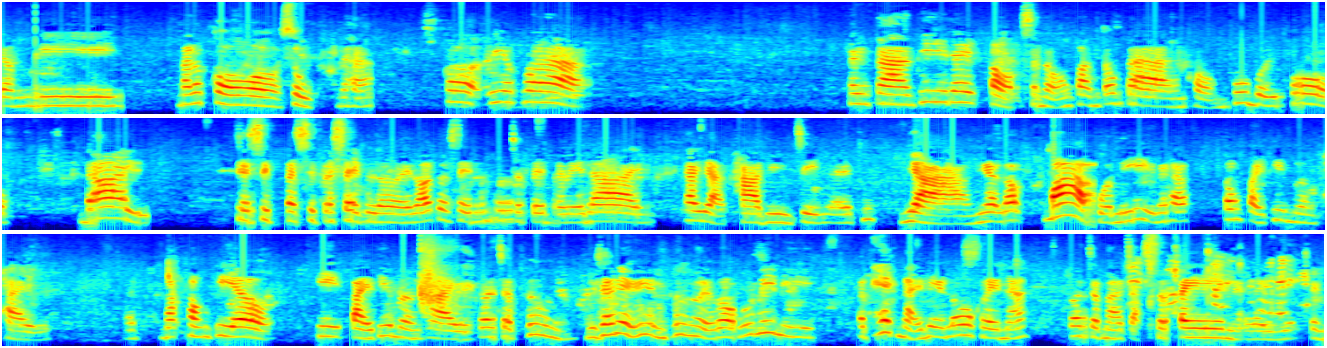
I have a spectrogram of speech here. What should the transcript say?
ยังมีมะละกอสุกนะคะก็เรียกว่า เป็นการที่ได้ตอบสนองความต้องการของผู้บริโภคได้ เจ็ดสิบแปดสิบเปอร์เซ็นเลยร้อยเปอร์เซ็นต์นั้นมันจะเป็นไปไม่ได้ ถ้าอยากทานจริงๆเลยทุกอย่างเนี่ยแล้วมากกว่านี้อีกนะคะ ต้องไปที่เมืองไทย นักท่องเที่ยวที่ไปที่เมืองไทยก็จะพึ่งดิฉันเองก็ยังพึ่งเลยว่าไม่มีประเทศไหนในโลกเลยนะ ก็จะมาจากสเปนอะไรอย่างเงี้ยเป็น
